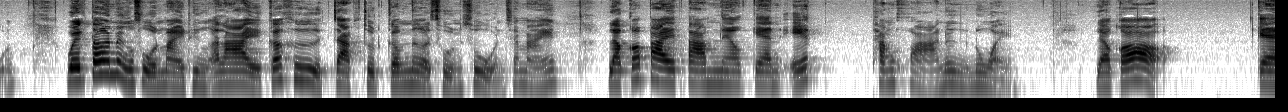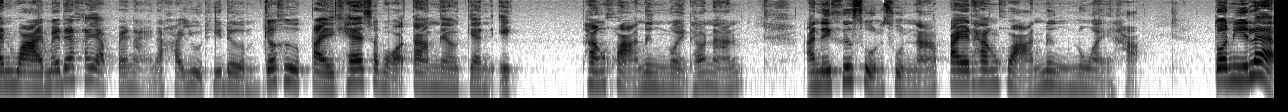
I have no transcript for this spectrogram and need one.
10เวกเตอร์10 หมายถึงอะไรก็คือจากจุดกำเนิด 00 ใช่ไหม แล้วก็ไปตามแนวแกน x ทางขวา 1 หน่วย แล้วก็แกน y ไม่ได้ขยับไปไหนนะคะ อยู่ที่เดิมก็คือไปแค่เฉพาะตามแนวแกน x ทางขวา 1 หน่วยเท่านั้น อันนี้คือ 00 นะ ไปทางขวา 1 หน่วยค่ะ ตัวนี้แหละ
